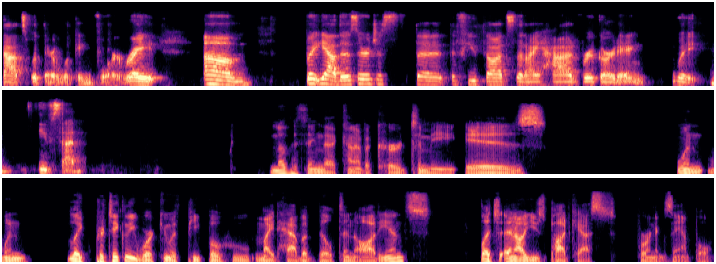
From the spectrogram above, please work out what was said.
that's what they're looking for right? Um, but yeah those are just the the few thoughts that i had regarding what you've said. Another thing that kind of occurred to me is when when like particularly working with people who might have a built-in audience let's and i'll use podcasts for an example.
